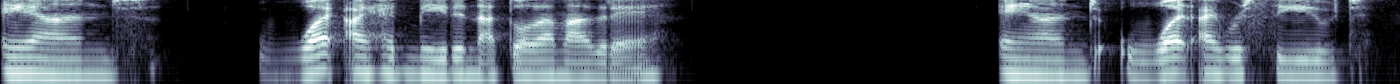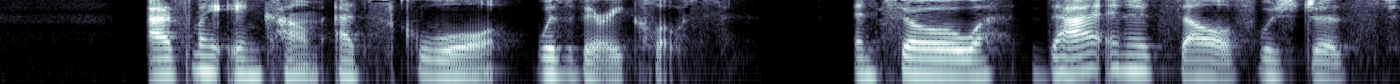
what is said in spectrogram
and what I had made in A Toda Madre and what I received as my income at school was very close. And so that in itself was just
